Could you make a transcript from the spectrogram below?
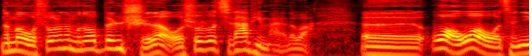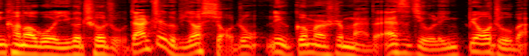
那么我说了那么多奔驰的，我说说其他品牌的吧。呃，沃尔沃我曾经看到过一个车主，但是这个比较小众，那个哥们儿是买的 S 九零标轴版，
